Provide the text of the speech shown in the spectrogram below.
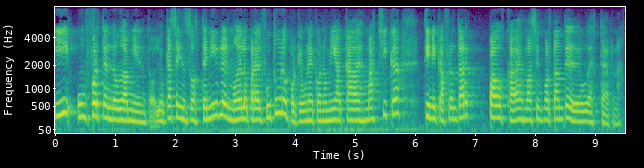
y un fuerte endeudamiento, lo que hace insostenible el modelo para el futuro porque una economía cada vez más chica tiene que afrontar pagos cada vez más importantes de deuda externa.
